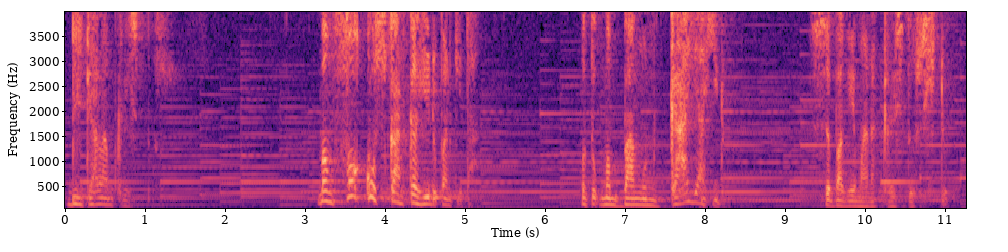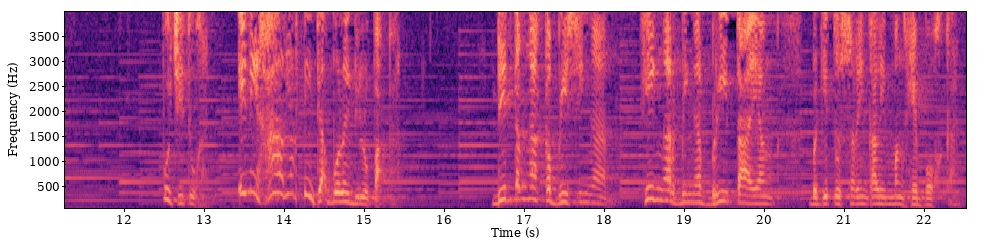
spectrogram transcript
di dalam Kristus. Memfokuskan kehidupan kita untuk membangun gaya hidup sebagaimana Kristus hidup. Puji Tuhan. Ini hal yang tidak boleh dilupakan. Di tengah kebisingan, hingar-bingar berita yang begitu sering kali menghebohkan.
